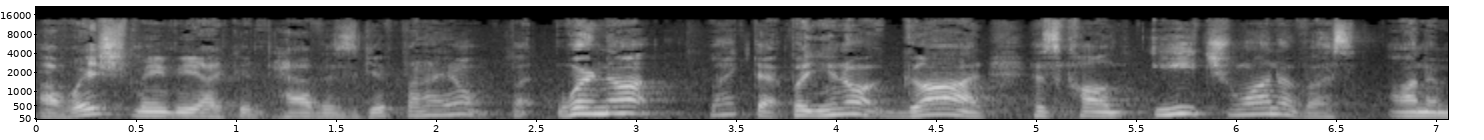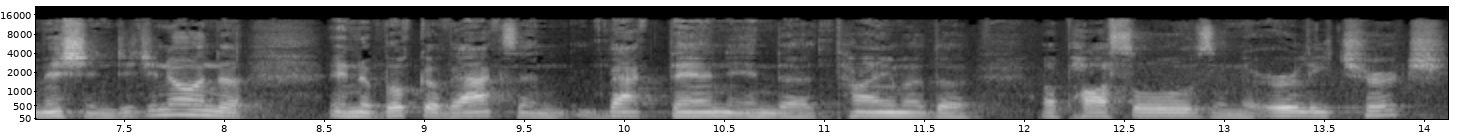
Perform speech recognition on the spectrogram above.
I wish maybe I could have his gift, but I don't. But we're not like that. But you know what? God has called each one of us on a mission. Did you know in the in the book of Acts and back then in the time of the apostles and the early church,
